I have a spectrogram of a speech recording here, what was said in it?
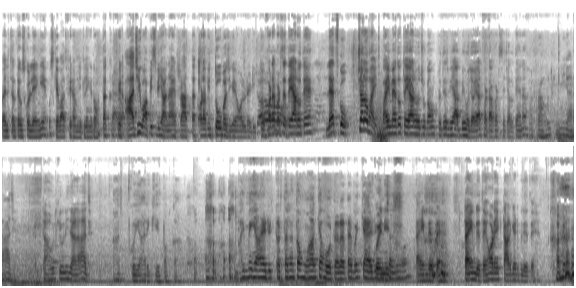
पहले चलते हैं उसको लेंगे उसके बाद फिर हम निकलेंगे रोहतक फिर आज ही वापस भी आना है रात तक और अभी दो बज गए ऑलरेडी तो फटाफट से तैयार होते हैं। लेट्स गो चलो भाई भाई मैं तो तैयार हो चुका हूँ। प्रतीश भाई आप भी हो जाओ यार फटाफट से चलते हैं ना। राहुल क्यों नहीं जा रहा आज? राहुल क्यों नहीं जा रहा आज? आज कोई आ रही है पक्का। भाई मैं यहाँ एडिट करता रहता हूँ वहाँ क्या होता रहता है भाई? क्या एडिट कोई चल रही है नहीं टाइम देते हैं टाइम देते हैं और एक टारगेट भी देते हैं। अगर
